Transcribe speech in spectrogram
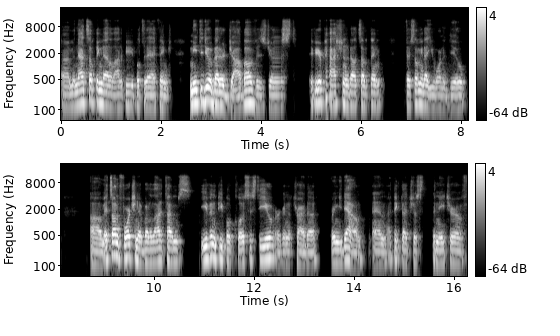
um, and that's something that a lot of people today, I think, need to do a better job of is just if you're passionate about something, if there's something that you want to do, um, it's unfortunate, but a lot of times, even people closest to you are going to try to bring you down. And I think that's just the nature of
